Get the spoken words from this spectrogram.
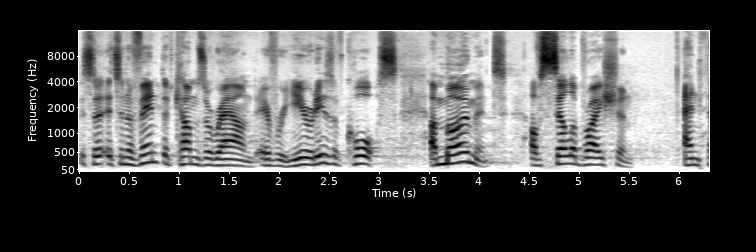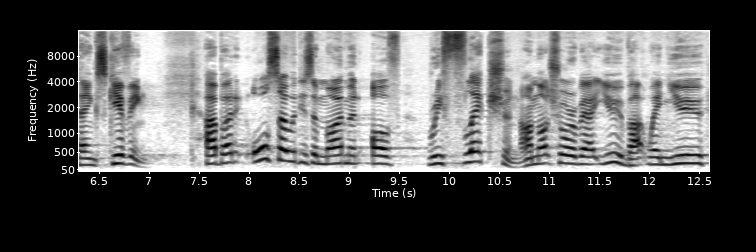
it's, a, it's an event that comes around every year. It is, of course, a moment of celebration and thanksgiving. Uh, but also, it is a moment of reflection. I'm not sure about you, but when you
